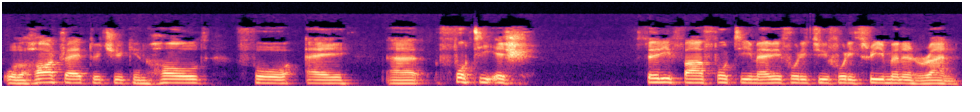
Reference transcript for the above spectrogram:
or the heart rate which you can hold for a 40 uh, ish, 35, 40, maybe 42, 43 minute run.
